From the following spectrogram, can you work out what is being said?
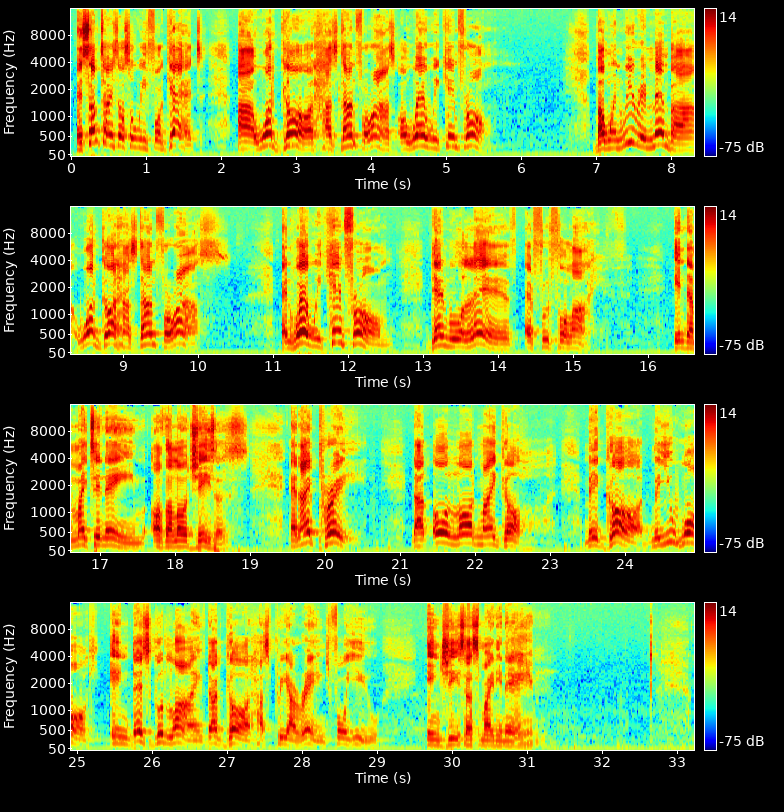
And sometimes also we forget uh, what God has done for us or where we came from. But when we remember what God has done for us and where we came from, then we will live a fruitful life in the mighty name of the Lord Jesus. And I pray that, oh Lord my God, may God, may you walk in this good life that God has prearranged for you in Jesus' mighty name.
